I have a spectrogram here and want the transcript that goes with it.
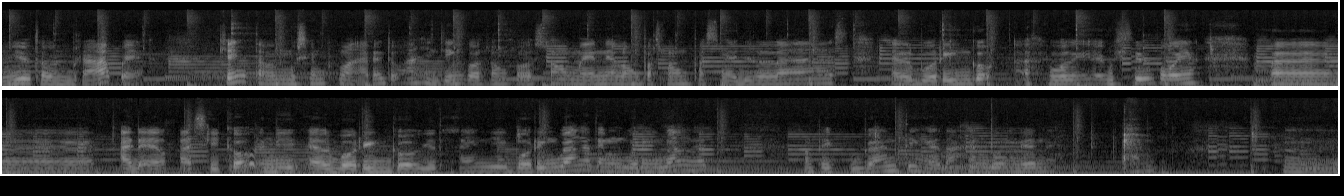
MU tahun berapa ya kayak tahun musim kemarin tuh anjing kosong kosong mainnya lompas lompas nggak jelas elbow ringo ah pokoknya abis itu pokoknya eh, ada El Clasico ini elbow ringo gitu. Anjing boring banget emang boring banget. Sampai gue ganti nggak tahan gue ngeliatnya. Hmm,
